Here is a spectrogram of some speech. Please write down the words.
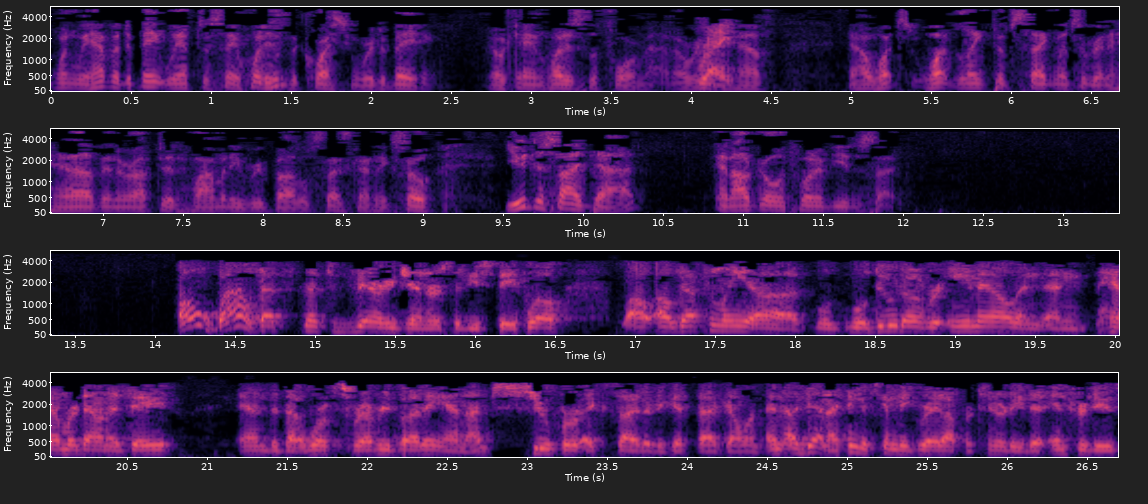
when we have a debate, we have to say what mm-hmm. is the question we're debating, okay, and what is the format? Are we right. going to have now, what what length of segments we're going to have interrupted? How many rebuttals? That kind of thing. So you decide that, and I'll go with whatever you decide. Oh wow, that's that's very generous of you, Steve. Well, I'll, I'll definitely uh, we'll we'll do it over email and, and hammer down a date, and that works for everybody. And I'm super excited to get that going. And again, I think it's going to be a great opportunity to introduce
